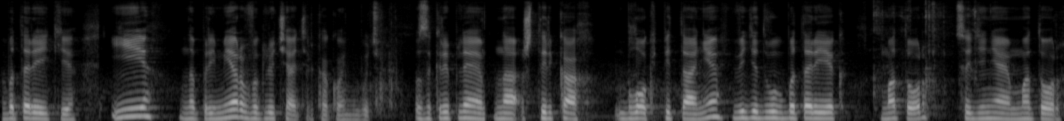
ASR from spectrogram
батарейки и, например, выключатель какой-нибудь. Закрепляем на штырьках блок питания в виде двух батареек, мотор. Соединяем мотор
